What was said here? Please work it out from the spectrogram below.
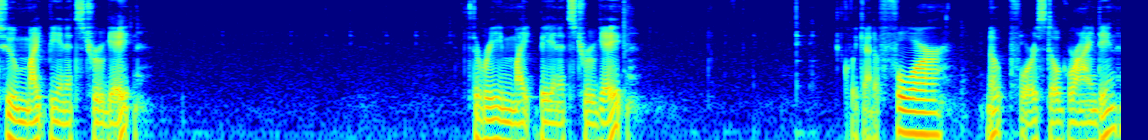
Two might be in its true gate. Three might be in its true gate. Click out of four. Nope, four is still grinding.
